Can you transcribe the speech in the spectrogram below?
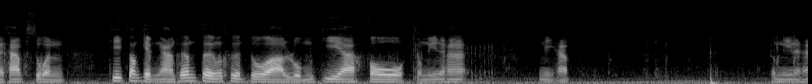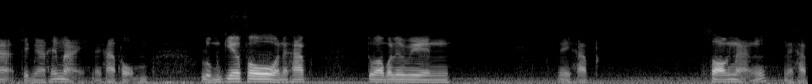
นะครับ ส่วนที่ต้องเก็บงานเพิ่มเติมก็คือตัวหลุมเกียร์โฟตรงนี้นะฮะนี่ครับ ตรงนี้นะฮะเก็บงานให้ใหม่นะครับผมหลุมเกียร์โฟนะครับ ตัวบริเวณนี่ครับซองหนังนะครับ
